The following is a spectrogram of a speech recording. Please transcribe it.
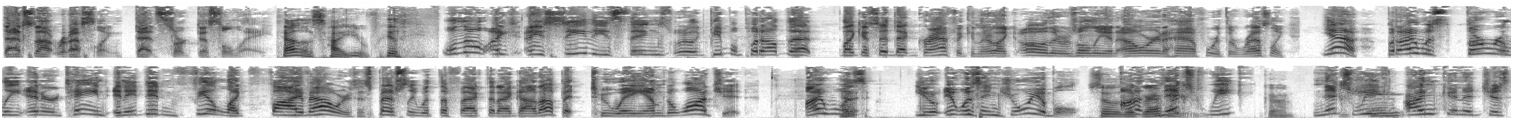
That's not wrestling. That's Cirque du Soleil. Tell us how you really. Well, no, I, I see these things where like people put out that, like I said, that graphic, and they're like, oh, there was only an hour and a half worth of wrestling. Yeah, but I was thoroughly entertained, and it didn't feel like five hours, especially with the fact that I got up at 2 a.m. to watch it. I was. You know, it was enjoyable. So the Uh, graphic- next week, Go on. next week, I'm gonna just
